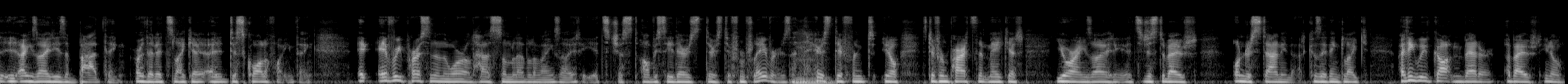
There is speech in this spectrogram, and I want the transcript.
anxiety is a bad thing or that it's like a, a disqualifying thing. E- Every person in the world has some level of anxiety. It's just obviously there's there's different flavors and mm. there's different, you know, it's different parts that make it your anxiety. It's just about understanding that because I think like I think we've gotten better about, you know,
